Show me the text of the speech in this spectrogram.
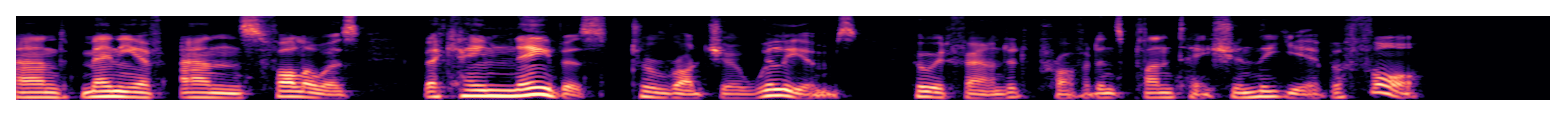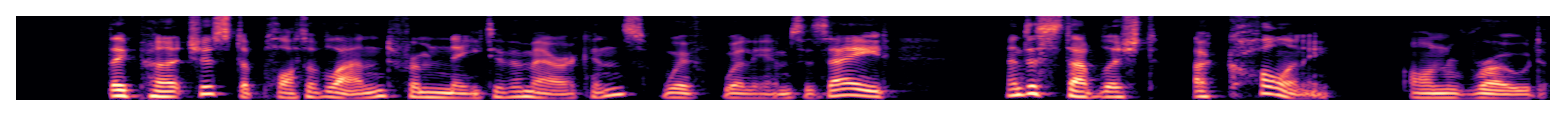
and many of Anne's followers became neighbours to Roger Williams, who had founded Providence Plantation the year before. They purchased a plot of land from Native Americans with Williams's aid and established a colony on Rhode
